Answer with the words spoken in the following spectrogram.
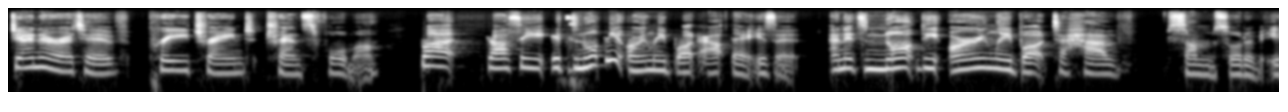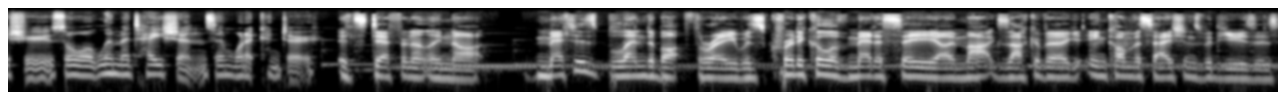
generative pre trained transformer. But, Darcy, it's not the only bot out there, is it? And it's not the only bot to have some sort of issues or limitations in what it can do. It's definitely not. Meta's Blenderbot 3 was critical of Meta CEO Mark Zuckerberg in conversations with users.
